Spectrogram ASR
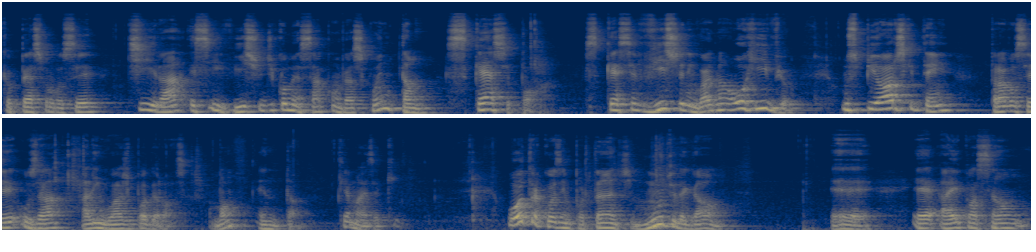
que eu peço para você tirar esse vício de começar a conversa com então. Esquece, porra. Esquece, é vício de linguagem, mas horrível. Dos piores que tem para você usar a linguagem poderosa. Tá bom? Então, o que mais aqui? Outra coisa importante, muito legal, é, é a equação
